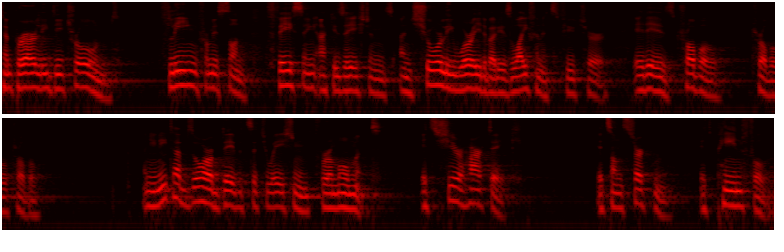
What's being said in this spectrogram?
temporarily dethroned, fleeing from his son, facing accusations, and surely worried about his life and its future. It is trouble, trouble, trouble. And you need to absorb David's situation for a moment. It's sheer heartache, it's uncertain, it's painful.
